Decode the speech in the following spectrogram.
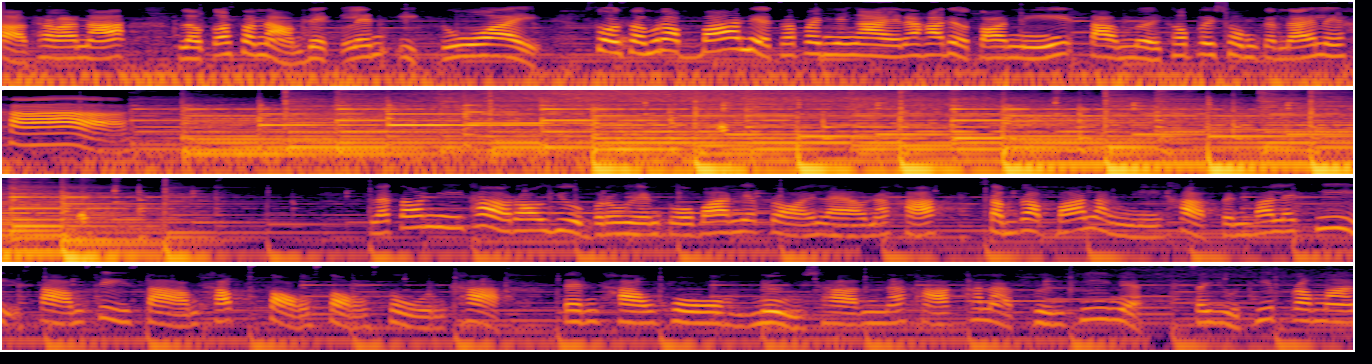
สาธารณะ แล้วก็สนามเด็กเล่นอีกด้วย ส่วนสำหรับบ้านเนี่ยจะเป็นยังไงนะคะ เดี๋ยวตอนนี้ตามเนยเข้าไปชมกันได้เลยค่ะ และตอนนี้ค่ะเราอยู่บริเวณตัวบ้านเรียบร้อยแล้วนะคะสำหรับบ้านหลังนี้ค่ะ เป็นบ้านเลขที่ 343ทับ220 ค่ะ เป็นทาวน์โฮม 1 ชั้นนะคะ ขนาดพื้นที่เนี่ยจะอยู่ที่ประมาณ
